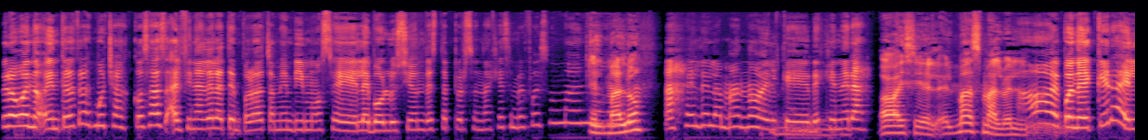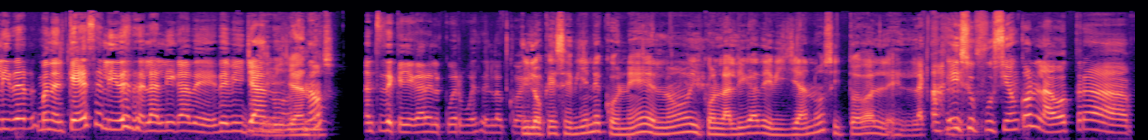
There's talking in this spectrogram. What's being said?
Pero bueno, entre otras muchas cosas, al final de la temporada también vimos eh, la evolución de este personaje. Se me fue su mano. El malo, Ajá, el de la mano, el que Mm. degenera. ay sí, el, el más malo, el Ay, bueno, el que era el líder, bueno, el que es el líder de la liga de, de de villanos, villanos. ¿no? Antes de que llegara el cuervo ese loco. Y lo que se viene con él, ¿no? Y con la liga de villanos y toda el, el- la- Ajá, y su fusión con la otra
